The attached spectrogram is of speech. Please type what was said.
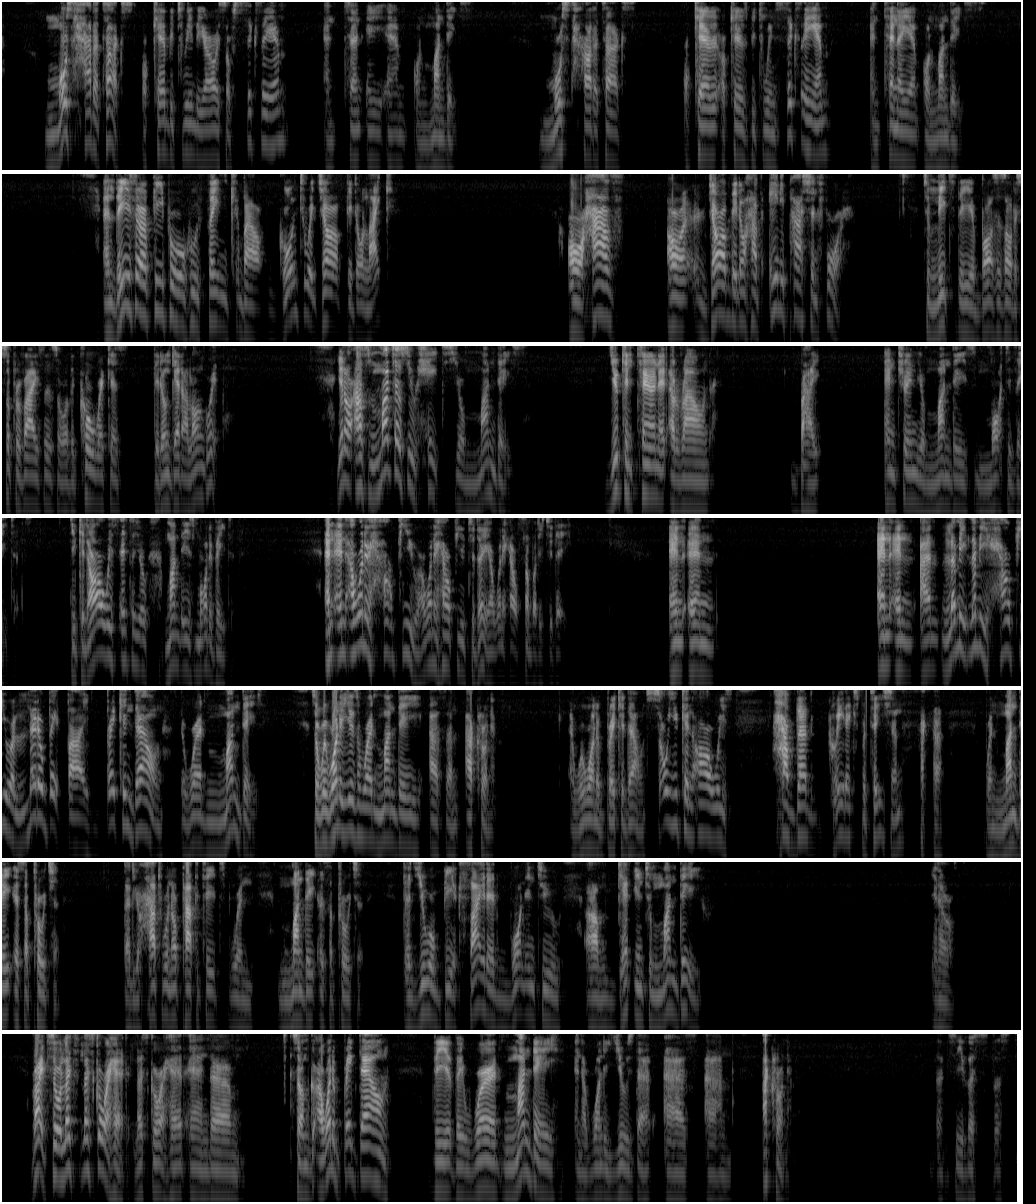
most heart attacks occur between the hours of 6 a.m. and 10 a.m. on Mondays. Most heart attacks occur occurs between 6 a.m. and 10 a.m. on Mondays. And these are people who think about going to a job they don't like, or have a job they don't have any passion for to meet the bosses or the supervisors or the co-workers they don't get along with. You know, as much as you hate your Mondays, you can turn it around by entering your Mondays motivated. You can always enter your Mondays motivated. And and I want to help you. I want to help you today. I want to help somebody today. And and and and and let me let me help you a little bit by breaking down the word Monday. So we want to use the word Monday as an acronym. And we want to break it down so you can always have that great expectation when Monday is approaching. That your heart will not palpitate when Monday is approaching. That you will be excited wanting to um, get into Monday. You know. Right. So let's let's go ahead. Let's go ahead and um, so I'm, I want to break down the the word Monday, and I want to use that as an acronym. Let's see if this this.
